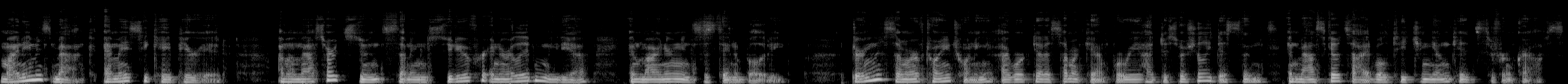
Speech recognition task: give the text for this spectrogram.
My name is Mack, M-A-C-K period. I'm a Arts student studying Studio for Interrelated Media and minoring in Sustainability. During the summer of 2020, I worked at a summer camp where we had to socially distance and mask outside while teaching young kids different crafts.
